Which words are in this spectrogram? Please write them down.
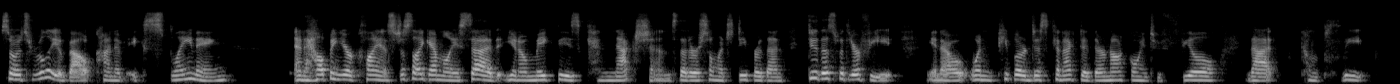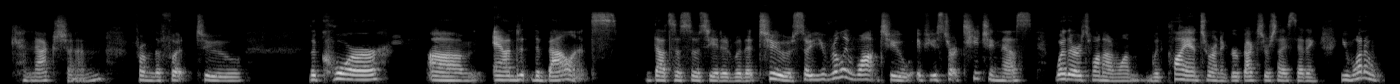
So it's really about kind of explaining and helping your clients just like emily said you know make these connections that are so much deeper than do this with your feet you know when people are disconnected they're not going to feel that complete connection from the foot to the core um, and the balance that's associated with it too. So you really want to, if you start teaching this, whether it's one-on-one with clients or in a group exercise setting, you want to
